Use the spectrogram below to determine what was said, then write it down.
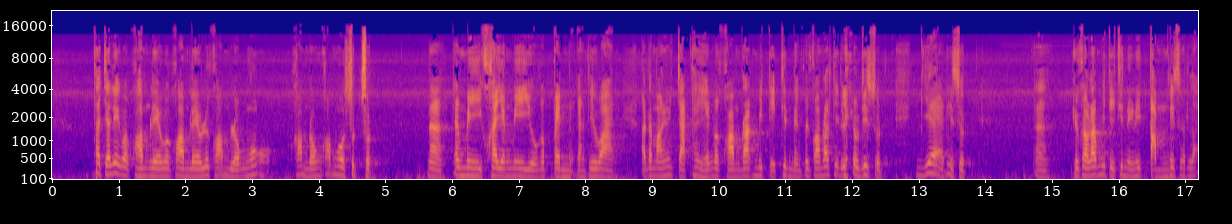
ๆ ถ้าจะเรียกว่าความเลวกับความเลวหรือความหลงโง่ความหลงความโง่สุดๆนะยังมีใครยังมีอยู่ก็เป็นอย่างที่ว่านอาตมาจัดให้เห็นว่าความรักมิติที่หนึ่งเป็นความรักที่เลวที่สุด แย่ที่สุดอ่าคือความรักมิติที่หนึ่งนี่ต่ำที่สุดละ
